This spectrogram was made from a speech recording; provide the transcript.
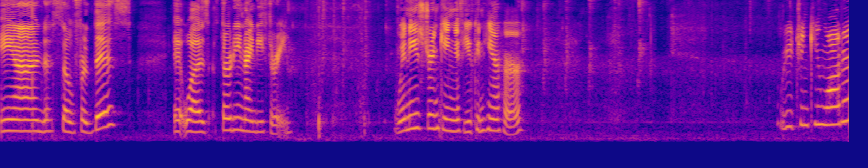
And so for this, it was $30.93. Winnie's drinking if you can hear her. Were you drinking water?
